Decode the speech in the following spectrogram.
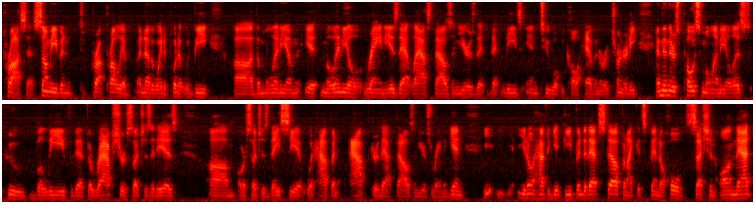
process. Some even probably another way to put it would be uh, the millennium it, millennial reign is that last thousand years that, that leads into what we call heaven or eternity. And then there's post millennialists who believe that the rapture, such as it is, um, or such as they see it, would happen after that thousand years reign. Again, y- you don't have to get deep into that stuff, and I could spend a whole session on that.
